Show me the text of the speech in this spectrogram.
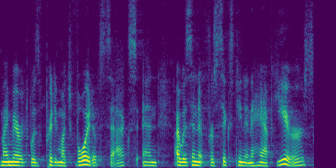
my marriage was pretty much void of sex, and I was in it for 16 and a half years.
